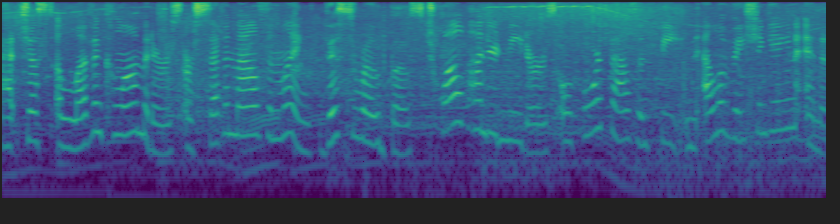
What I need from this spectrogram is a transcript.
At just 11 kilometers or 7 miles in length, this road boasts 1,200 meters or 4,000 feet in elevation gain and a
